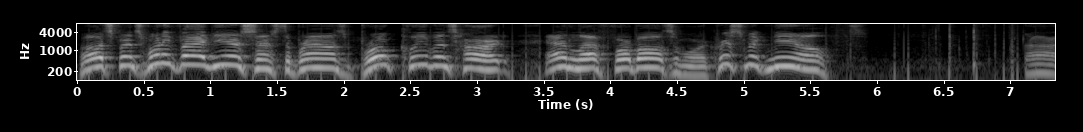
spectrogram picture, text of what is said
Well, it's been 25 years since the Browns broke Cleveland's heart and left for Baltimore. Chris McNeil's uh,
